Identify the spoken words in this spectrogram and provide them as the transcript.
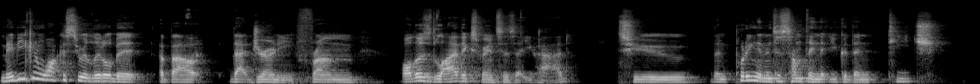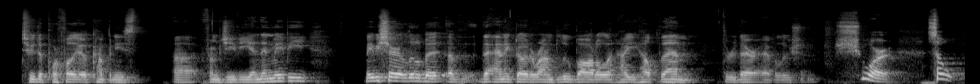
maybe you can walk us through a little bit about that journey from all those live experiences that you had to then putting it into something that you could then teach to the portfolio of companies uh, from GV, and then maybe maybe share a little bit of the anecdote around Blue Bottle and how you helped them through their evolution. Sure. So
